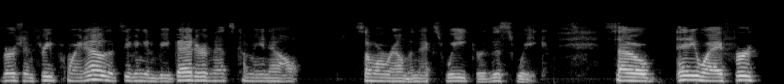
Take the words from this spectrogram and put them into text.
version 3.0 that's even going to be better, and that's coming out somewhere around the next week or this week. So anyway, for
